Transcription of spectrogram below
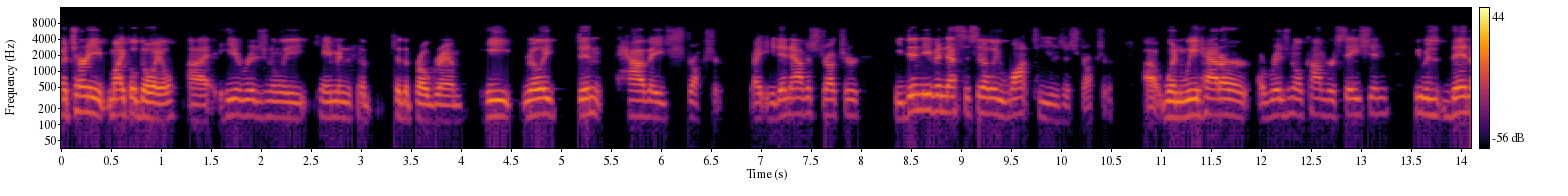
attorney Michael Doyle, uh, he originally came into the, to the program. He really didn't have a structure, right? He didn't have a structure. He didn't even necessarily want to use a structure. Uh, when we had our original conversation, he was then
